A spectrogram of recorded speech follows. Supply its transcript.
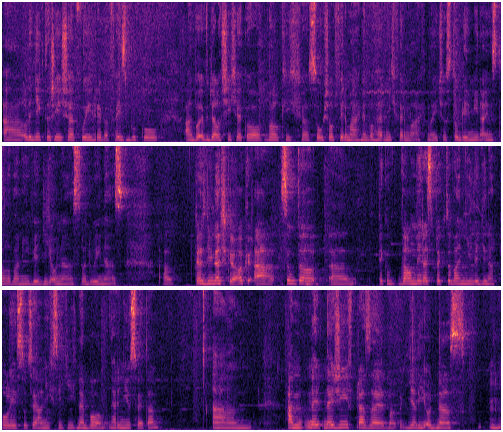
a lidi, kteří šéfují hry ve Facebooku, nebo i v dalších jako velkých eh, social firmách nebo herních firmách, mají často gamey nainstalovaný, vědí o nás, sledují nás, a každý náš krok a jsou to uh, jako velmi respektovaní lidi na poli sociálních sítích nebo herního světa. Um, a ne, nežijí v Praze, dělí od nás, mm-hmm.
